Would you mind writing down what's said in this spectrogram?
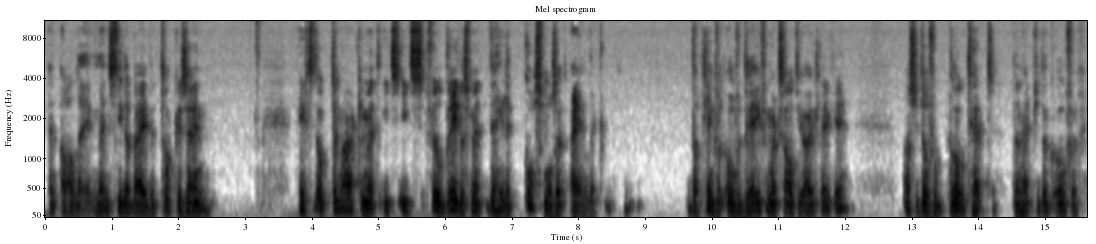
en allerlei mensen die daarbij betrokken zijn, heeft het ook te maken met iets, iets veel breders, met de hele kosmos uiteindelijk. Dat klinkt wat overdreven, maar ik zal het u uitleggen. Als je het over brood hebt, dan heb je het ook over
